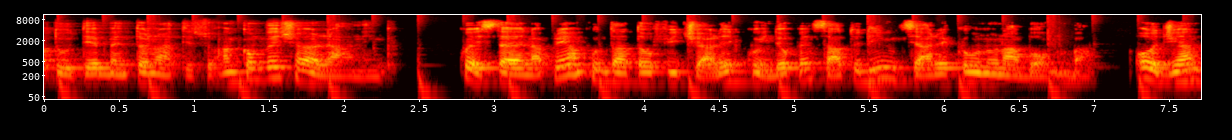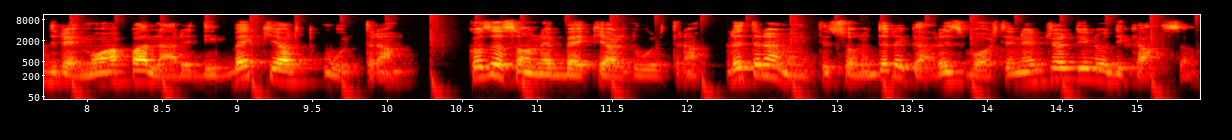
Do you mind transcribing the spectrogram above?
a tutti e bentornati su Unconventional Running. Questa è la prima puntata ufficiale e quindi ho pensato di iniziare con una bomba. Oggi andremo a parlare di Backyard Ultra. Cosa sono le Backyard Ultra? Letteralmente sono delle gare svolte nel giardino di casa.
